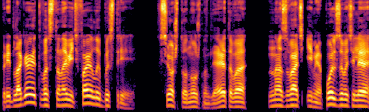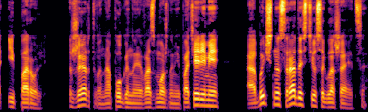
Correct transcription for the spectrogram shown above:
предлагает восстановить файлы быстрее. Все, что нужно для этого, назвать имя пользователя и пароль. Жертва, напуганная возможными потерями, обычно с радостью соглашается.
